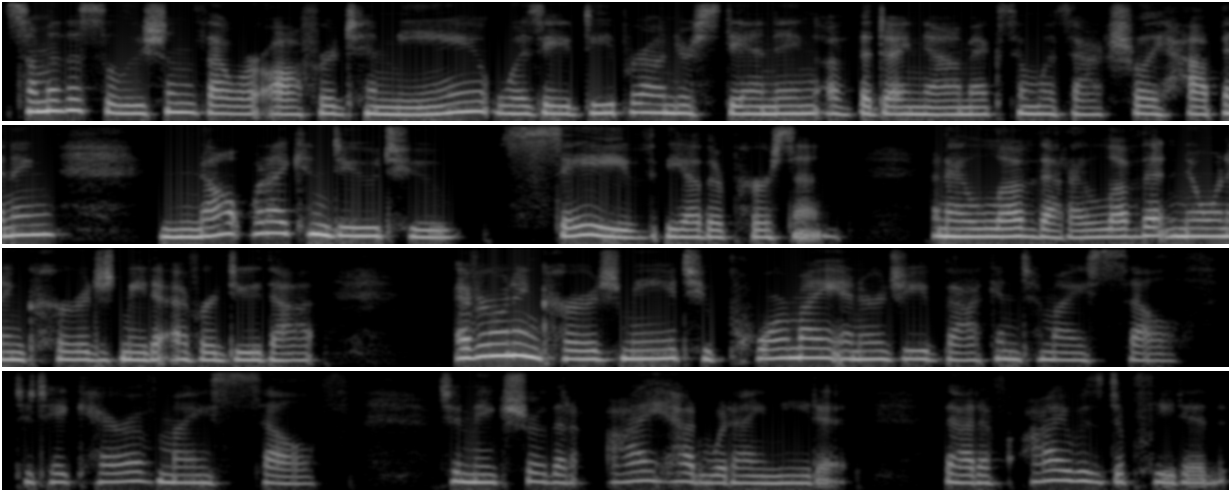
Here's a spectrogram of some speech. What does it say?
some of the solutions that were offered to me was a deeper understanding of the dynamics and what's actually happening, not what I can do to save the other person. And I love that. I love that no one encouraged me to ever do that. Everyone encouraged me to pour my energy back into myself, to take care of myself, to make sure that I had what I needed, that if I was depleted,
